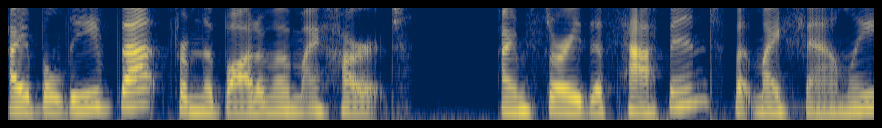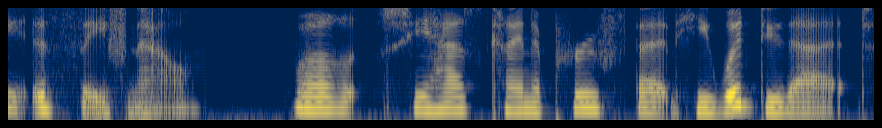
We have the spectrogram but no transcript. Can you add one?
I believed that from the bottom of my heart. I'm sorry this happened, but my family is safe now." Well, she has kind of proof that he would do that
